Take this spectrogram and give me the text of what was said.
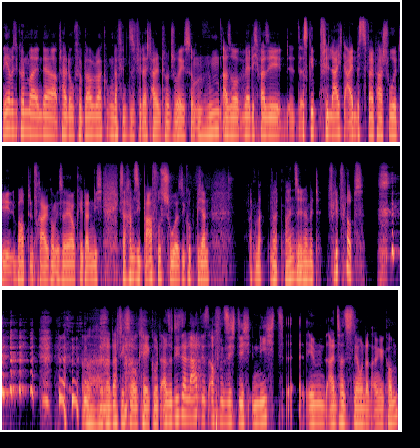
Nee, aber Sie können mal in der Abteilung für bla bla bla gucken, da finden Sie vielleicht Hallenturnschuhe. Ich so, mhm. Also werde ich quasi, es gibt vielleicht ein bis zwei Paar Schuhe, die überhaupt in Frage kommen. Ich so, ja, okay, dann nicht. Ich sage, haben Sie Barfußschuhe? Sie guckt mich an, was, meinen Sie damit? Flipflops? dann dachte ich so, okay, gut. Also dieser Laden ist offensichtlich nicht äh, im 21. Jahrhundert angekommen.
